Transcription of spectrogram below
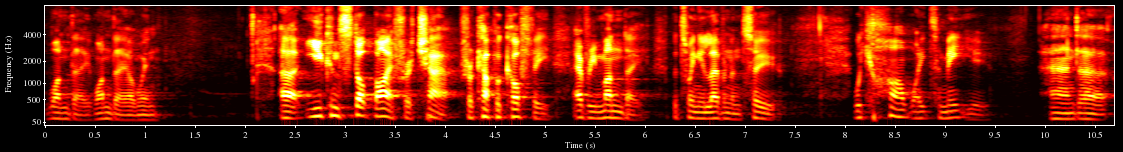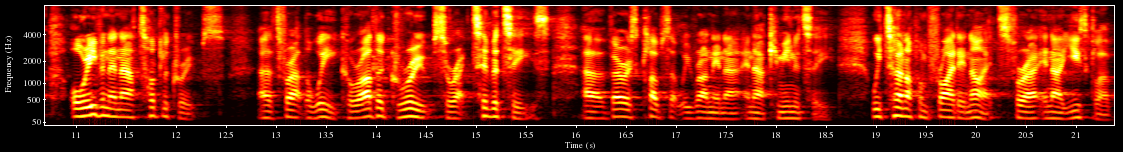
one day. One day I'll win. Uh, you can stop by for a chat, for a cup of coffee every Monday between 11 and 2. We can't wait to meet you. And, uh, or even in our toddler groups uh, throughout the week, or other groups or activities, uh, various clubs that we run in our, in our community. We turn up on Friday nights for our, in our youth club.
